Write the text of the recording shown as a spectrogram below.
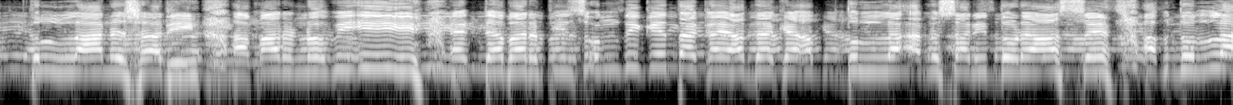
আব্দুল্লাহ আনসারি আমার নবী একটাবার পিছন দিকে তাকায়া দেখে আব্দুল্লাহ আনসারি দৌড়ে আসছে আব্দুল্লাহ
